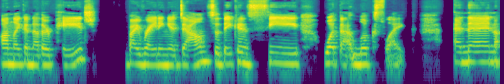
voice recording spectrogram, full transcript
on like another page by writing it down so they can see what that looks like. And then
